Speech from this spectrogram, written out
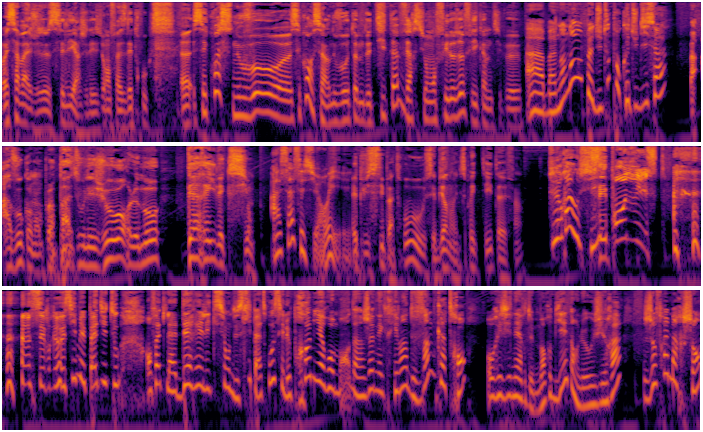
Ouais, ça va, je sais lire, j'ai les yeux en face des trous. Euh, c'est quoi ce nouveau... euh, c'est quoi? C'est un nouveau tome de Titeuf version philosophique un petit peu? Ah bah non, non, pas du tout. Pourquoi tu dis ça? Bah, avoue qu'on n'emploie pas tous les jours le mot dérélection. Ah ça c'est sûr, oui. Et puis si pas trop, c'est bien dans l'esprit de Titeuf. Hein. C'est vrai aussi. C'est pas juste C'est vrai aussi, mais pas du tout. En fait, La déréliction du slip à trous, c'est le premier roman d'un jeune écrivain de 24 ans, originaire de Morbier, dans le Haut-Jura, Geoffrey Marchand,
